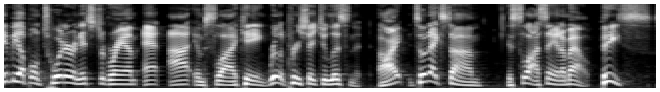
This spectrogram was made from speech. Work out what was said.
Hit me up on Twitter and Instagram at I am Sly King. Really appreciate you listening. All right. Until next time, it's Sly saying I'm out. Peace.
